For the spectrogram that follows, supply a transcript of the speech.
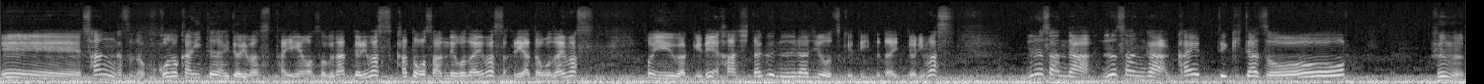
えー、3月の9日にいただいております。大変遅くなっております。加藤さんでございます。ありがとうございます。というわけで、ハッシュタグヌーラジオをつけていただいております。ヌヌさんだ、ヌヌさんが帰ってきたぞー。ふむ、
